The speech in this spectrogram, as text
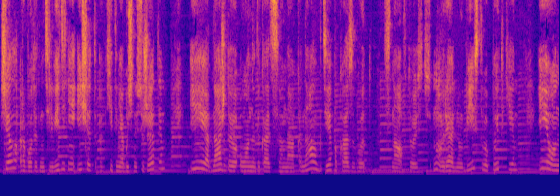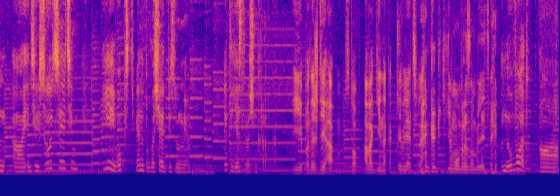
Чел работает на телевидении, ищет какие-то необычные сюжеты, и однажды он натыкается на канал, где показывают снав, то есть, ну, реальные убийства, пытки, и он а, интересуется этим, и его постепенно поглощает безумие. Это если очень кратко. И подожди, а стоп, а вагина как появляется? Как- Каким образом, блядь? Ну вот, а,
